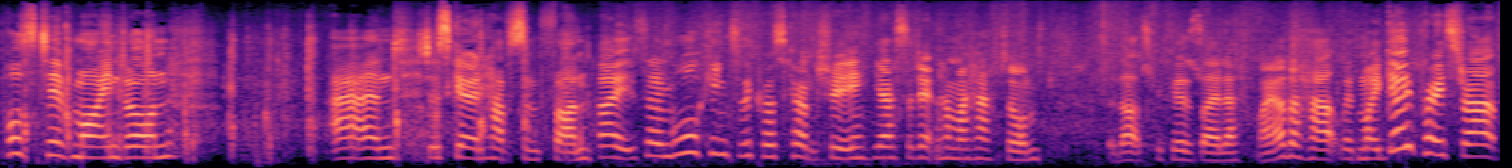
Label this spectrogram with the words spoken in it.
positive mind on and just go and have some fun. Right, so I'm walking to the cross country. Yes, I don't have my hat on, but that's because I left my other hat with my GoPro strap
